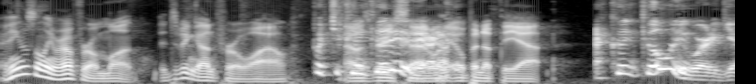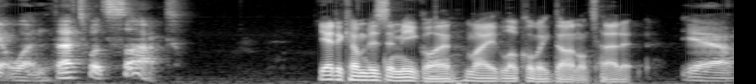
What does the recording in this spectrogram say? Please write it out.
I think it was only around for a month. It's been gone for a while. But you I was couldn't very get in sad there. when I opened up the app. I couldn't go anywhere to get one. That's what sucked. You had to come visit me, Glenn. My local McDonald's had it. Yeah.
